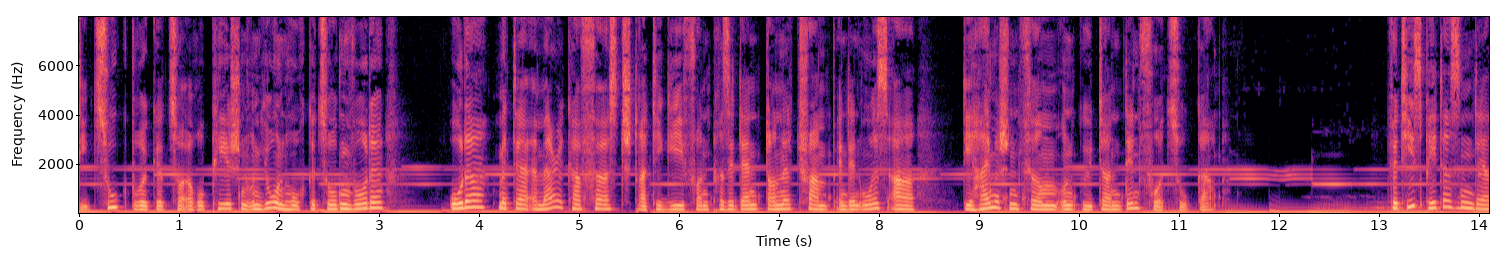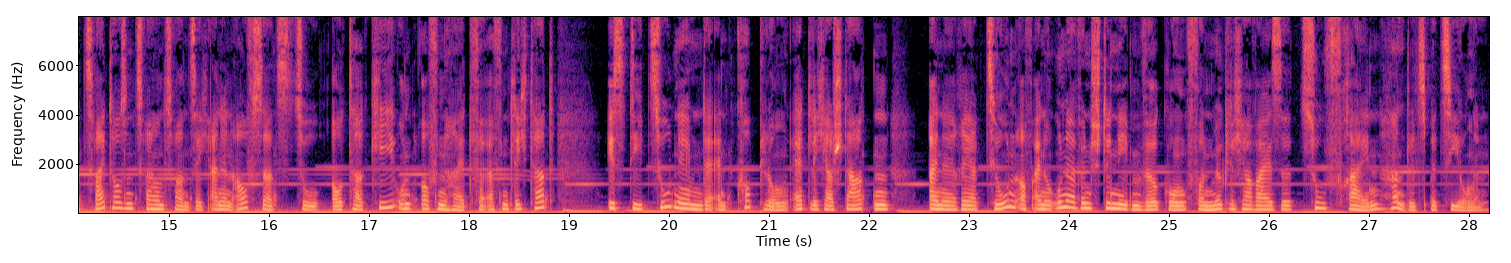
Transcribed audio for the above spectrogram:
die Zugbrücke zur Europäischen Union hochgezogen wurde, oder mit der America First Strategie von Präsident Donald Trump in den USA, die heimischen Firmen und Gütern den Vorzug gab. Für Thies Petersen, der 2022 einen Aufsatz zu Autarkie und Offenheit veröffentlicht hat, ist die zunehmende Entkopplung etlicher Staaten eine Reaktion auf eine unerwünschte Nebenwirkung von möglicherweise zu freien Handelsbeziehungen.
